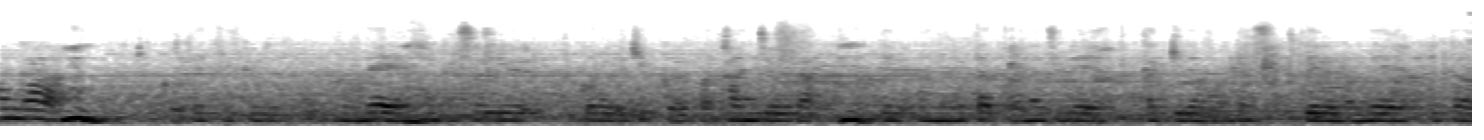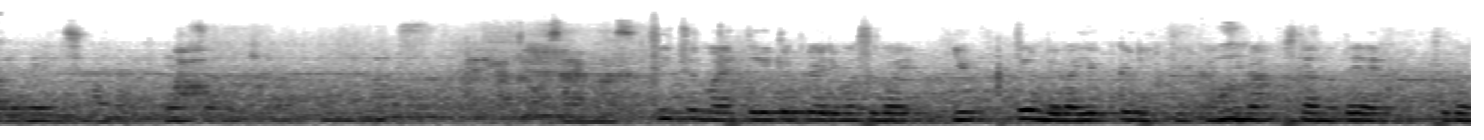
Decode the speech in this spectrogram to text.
音が結構出てくるので、なんかそういうところで結構やっぱ感情が出る、あの歌と同じで楽器でも出してるので歌をイメージしながら演奏できたらと思います。いつもやってる曲よりもすごいゆ全部がゆっくりっていう感じがしたので、すごい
